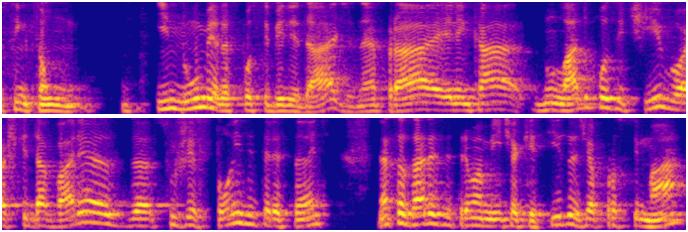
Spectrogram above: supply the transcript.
sim, são inúmeras possibilidades, né, para elencar no lado positivo, acho que dá várias uh, sugestões interessantes nessas áreas extremamente aquecidas de aproximar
